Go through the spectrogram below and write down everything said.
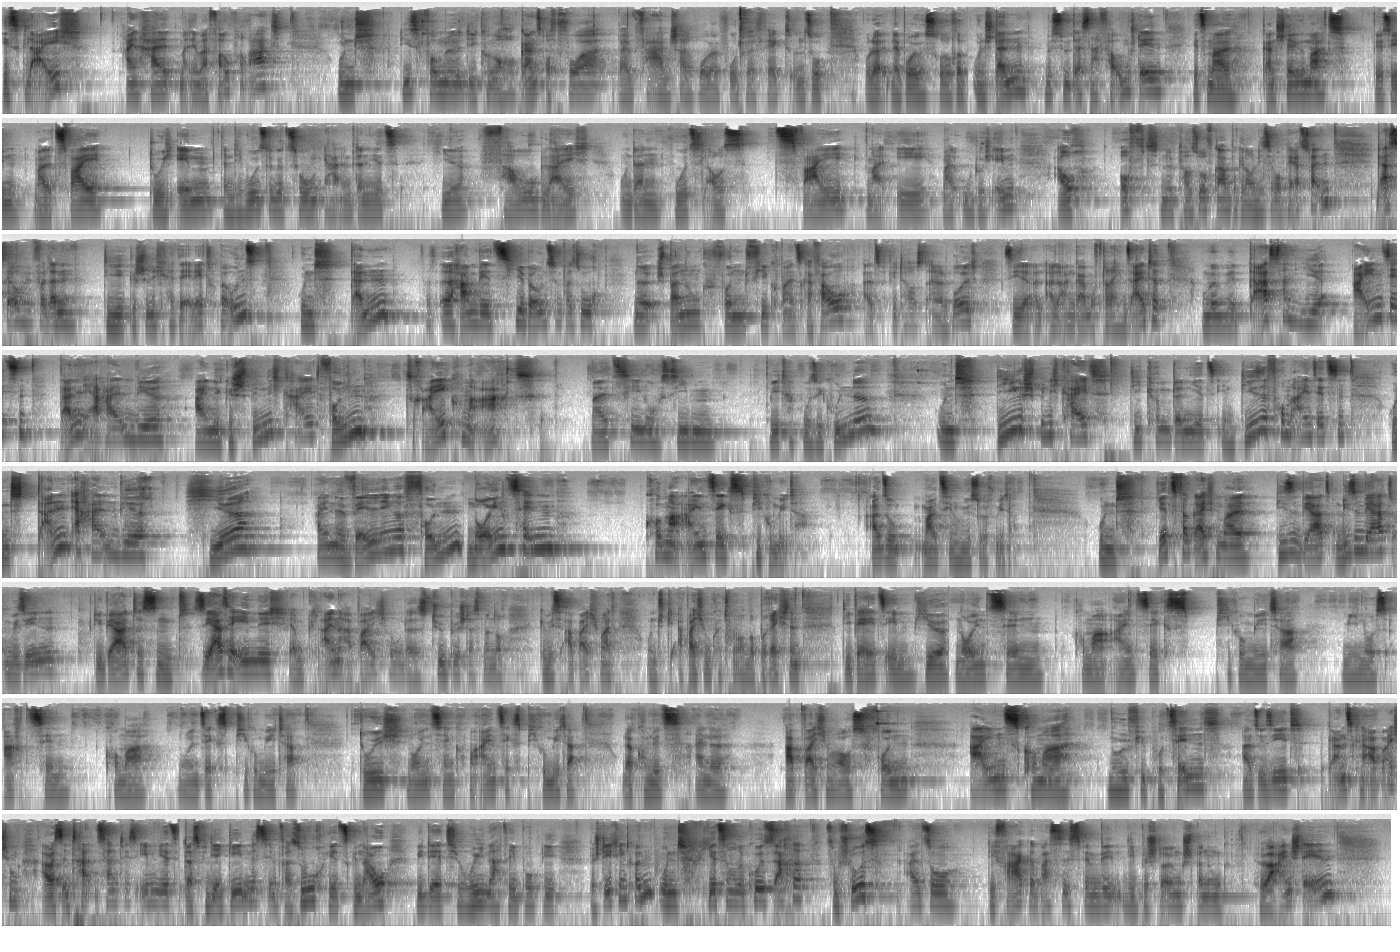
ist gleich 1 halb mal M mal V Quadrat. Und diese Formel, die kommt auch ganz oft vor beim Fadenschallrohr, beim Fotoeffekt und so oder in der Beugungsröhre. Und dann müssen wir das nach V umstellen. Jetzt mal ganz schnell gemacht. Wir sehen mal 2 durch m, dann die Wurzel gezogen. Er hat dann jetzt hier V gleich und dann Wurzel aus 2 mal e mal u durch m. Auch oft eine Klausuraufgabe, genau diese Formel herzuleiten. Das wäre auf jeden Fall dann die Geschwindigkeit der Elektro bei uns. Und dann das, äh, haben wir jetzt hier bei uns im Versuch eine Spannung von 4,1 kV, also 4100 Volt. Seht alle Angaben auf der rechten Seite. Und wenn wir das dann hier einsetzen, dann erhalten wir eine Geschwindigkeit von 3,8 mal 10 hoch 7 Meter pro Sekunde. Und die Geschwindigkeit, die können wir dann jetzt in diese Formel einsetzen. Und dann erhalten wir hier eine Wellenlänge von 19 0,16 Pikometer. Also mal 10 minus 12 Meter. Und jetzt vergleichen wir mal diesen Wert und diesen Wert und wir sehen, die Werte sind sehr, sehr ähnlich. Wir haben kleine Abweichungen. Das ist typisch, dass man noch gewisse Abweichungen hat. Und die Abweichung könnte man auch noch berechnen. Die wäre jetzt eben hier 19,16 Pikometer minus 18,96 Pikometer durch 19,16 Pikometer. Und da kommt jetzt eine Abweichung raus von 1,04 Prozent. Also ihr seht, ganz keine Abweichung. Aber das Interessante ist eben jetzt, dass wir die Ergebnisse im Versuch jetzt genau mit der Theorie nach der Broglie bestätigen können. Und jetzt noch eine kurze Sache zum Schluss. Also die Frage, was ist, wenn wir die Beschleunigungsspannung höher einstellen?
